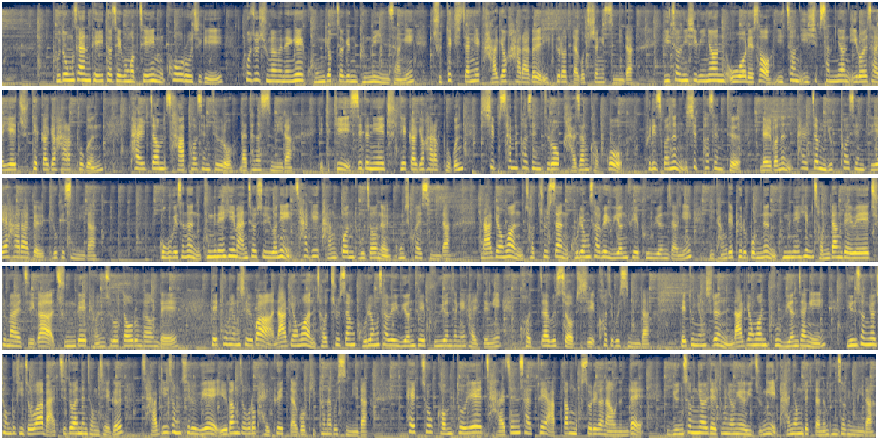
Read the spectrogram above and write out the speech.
부동산 데이터 제공업체인 코로직이 호주 중앙은행의 공격적인 금리 인상이 주택시장의 가격 하락을 이끌었다고 주장했습니다. 2022년 5월에서 2023년 1월 사이의 주택가격 하락폭은 8.4%로 나타났습니다. 특히 시드니의 주택가격 하락폭은 13%로 가장 컸고 브리즈번은 10%, 멜번은 8.6%의 하락을 기록했습니다. 고국에서는 국민의힘 안철수 의원이 차기 당권 도전을 공식화했습니다. 나경원 저출산 고령사회위원회 부위원장이 당대표를 뽑는 국민의힘 전당대회에 출마할지가 중대 변수로 떠오른 가운데 대통령실과 나경원 저출산 고령사회위원회 부위원장의 갈등이 걷잡을 수 없이 커지고 있습니다. 대통령실은 나경원 부위원장이 윤석열 정부 기조와 맞지도 않는 정책을 자기 성취를 위해 일방적으로 발표했다고 비판하고 있습니다. 해촉 검토에 잦은 사퇴 압박 목소리가 나오는데 윤석열 대통령의 의중이 반영됐다는 분석입니다.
